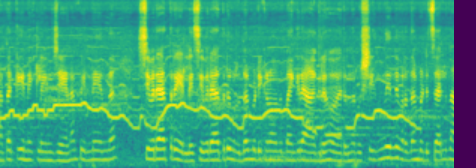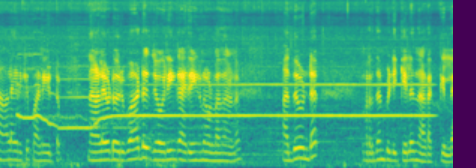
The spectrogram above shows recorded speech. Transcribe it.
അതൊക്കെ ഇനി ക്ലീൻ ചെയ്യണം. പിന്നെ ഇന്ന് ശിവരാത്രിയല്ലേ? ശിവരാത്രി വ്രതം പിടിക്കണമെന്ന് ഭയങ്കര ആഗ്രഹമായിരുന്നു. പക്ഷേ ഇന്ന് ഇനി വ്രതം പിടിച്ചാൽ നാളെ എനിക്ക് പണി കിട്ടും. നാളെ ഇവിടെ ഒരുപാട് ജോലിയും കാര്യങ്ങളും ഉള്ളതാണ്. അതുകൊണ്ട് വ്രതം പിടിക്കൽ നടക്കില്ല.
